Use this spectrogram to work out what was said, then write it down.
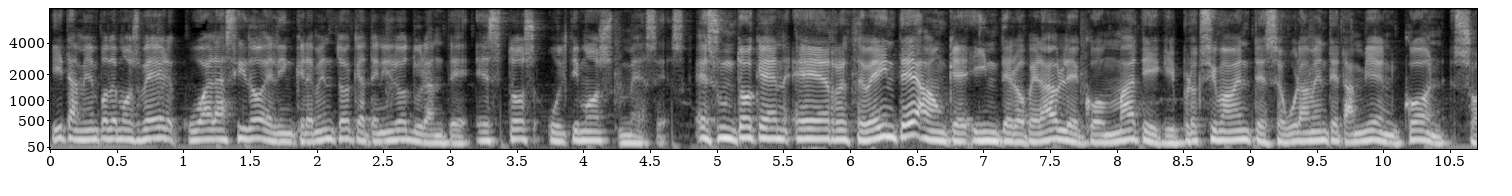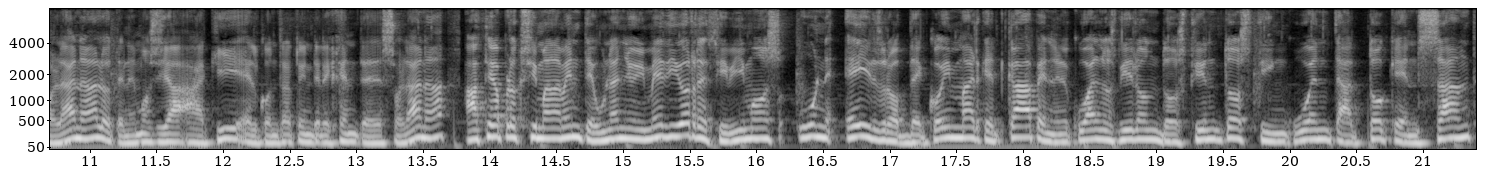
y también podemos ver cuál ha sido el incremento que ha tenido durante estos últimos meses. Es un token ERC20, aunque interoperable con Matic y próximamente seguramente también con Solana, lo tenemos ya aquí, el contrato inteligente de Solana. Hace aproximadamente un año y medio recibimos un airdrop de CoinMarketCap en el cual nos dieron 250 tokens SAND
